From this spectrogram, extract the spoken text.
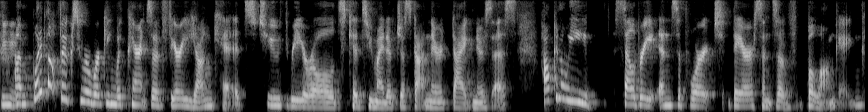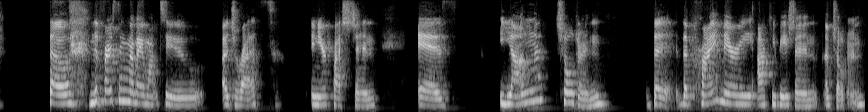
Mm-hmm. Um, what about folks who are working with parents of very young kids, two, three year olds, kids who might have just gotten their diagnosis? How can we celebrate and support their sense of belonging? So, the first thing that I want to address in your question is young children the the primary occupation of children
